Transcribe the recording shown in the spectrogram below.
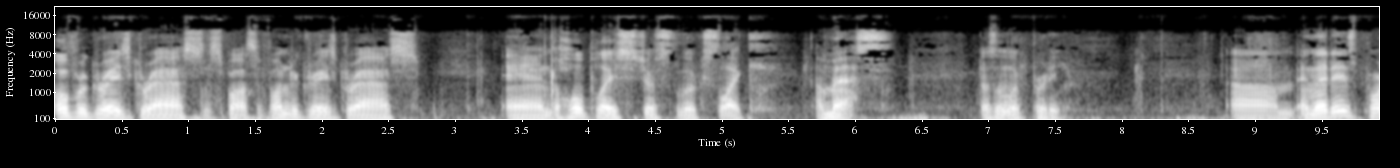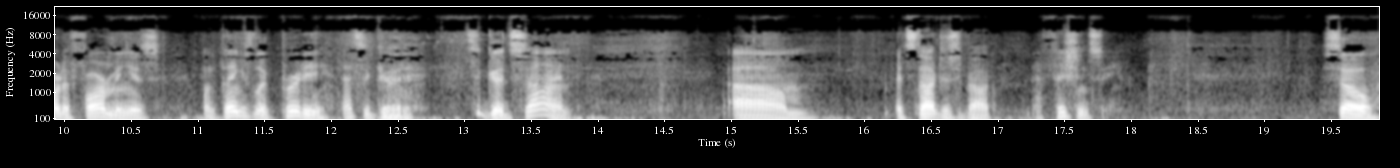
overgrazed grass and spots of undergrazed grass, and the whole place just looks like a mess. Doesn't look pretty. Um, and that is part of farming is when things look pretty, that's a good, it's a good sign. Um, it's not just about efficiency. So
